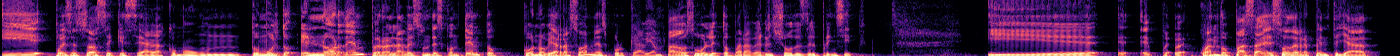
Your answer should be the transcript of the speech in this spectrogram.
y pues eso hace que se haga como un tumulto en orden, pero a la vez un descontento, con obvias razones, porque habían pagado su boleto para ver el show desde el principio. Y eh, eh, cuando pasa eso, de repente ya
